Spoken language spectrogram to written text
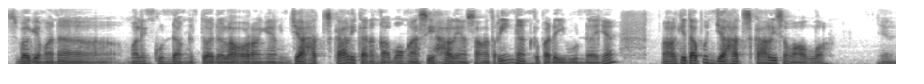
Sebagaimana maling kundang itu adalah orang yang jahat sekali karena nggak mau ngasih hal yang sangat ringan kepada ibundanya, maka kita pun jahat sekali sama Allah. Ya,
